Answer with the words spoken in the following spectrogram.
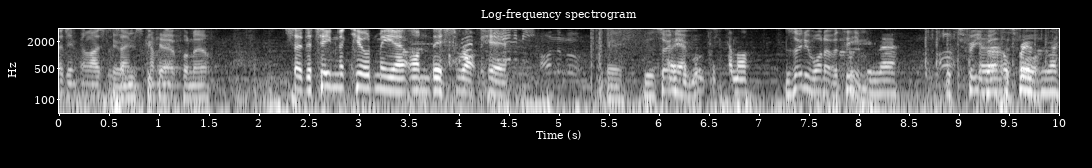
I didn't realise the Okay, we zone need was to be coming. in. careful now. So the team that killed me are on this rock here. On the move. Okay. Oh, there's Oh only yeah, it's just come off. There's only one other In team. there. It's three Uh, versus three four. of them.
